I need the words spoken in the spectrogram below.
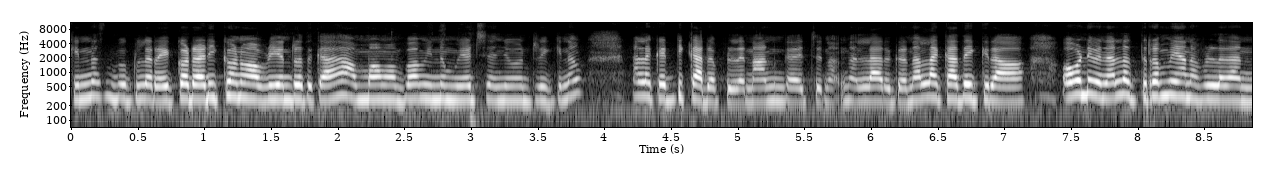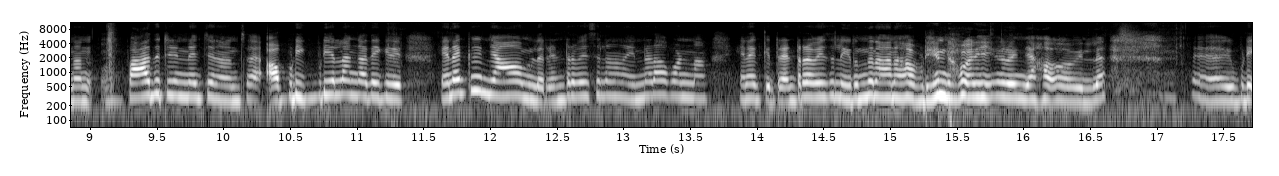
கின்னஸ் புக்கில் ரெக்கார்ட் அடிக்கணும் அப்படின்றதுக்காக அம்மா அப்பா இன்னும் முயற்சி செஞ்சு நல்லா கட்டி கதை பிள்ளை நானும் கழிச்சு நல்லா இருக்கிறேன் நல்லா கதைக்கிறா. ஒவ்வொன்றும் நல்ல திறமையான பிள்ளை தான் நான் பார்த்துட்டு நினைச்சேன் நான் சார் அப்படி இப்படியெல்லாம் கதைக்குது. எனக்கு ஞாபகம் இல்லை. ரெண்டரை வயசில் நான் என்னடா பண்ணான்? எனக்கு ரெண்டரை வயசில் இருந்தானா அப்படின்ற மாதிரி ஒரு ஞாபகம் இல்லை. இப்படி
